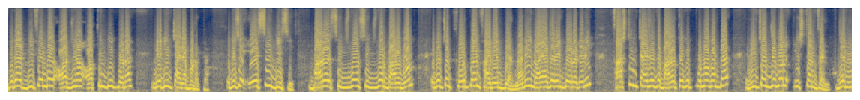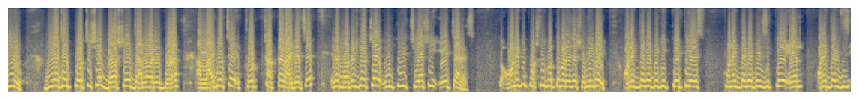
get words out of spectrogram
যেটা defender original authentic product made in China প্রোডাক্টটা এটা হচ্ছে এসি ডিসি বারো সিক্স বোল সিক্স বোল বারো বোল এটা হচ্ছে ফোর পয়েন্ট ফাইভ এমপিয়ার মানে নয় হাজার এমপিয়ার ব্যাটারি ফাস্টিং চার্জ হচ্ছে বারো থেকে পনেরো ঘণ্টা। রিচার্জেবল ইস্টার্ন ফ্যান যে নিউ দুই হাজার পঁচিশে দশে জানুয়ারি প্রোডাক্ট আর লাইট হচ্ছে ফোর চারটা লাইট আছে। এটা মডেলটা হচ্ছে উনত্রিশ ছিয়াশি এইচ আর এস তো অনেকে প্রশ্ন করতে পারে যে, সুনীল ভাই, অনেক জায়গায় দেখি কেটিএস অনেক জায়গায় দেখছি কে এন অনেক জায়গায় দেখছি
